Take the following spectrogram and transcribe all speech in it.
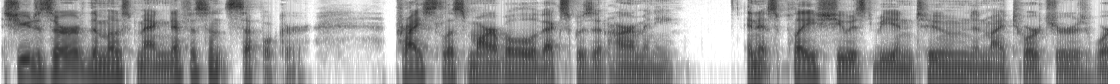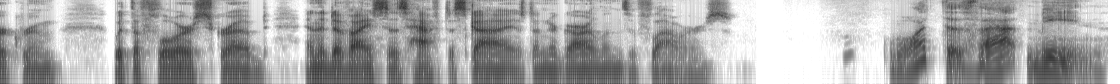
She deserved the most magnificent sepulchre, priceless marble of exquisite harmony. In its place, she was to be entombed in my torturer's workroom, with the floor scrubbed and the devices half disguised under garlands of flowers. What does that mean?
